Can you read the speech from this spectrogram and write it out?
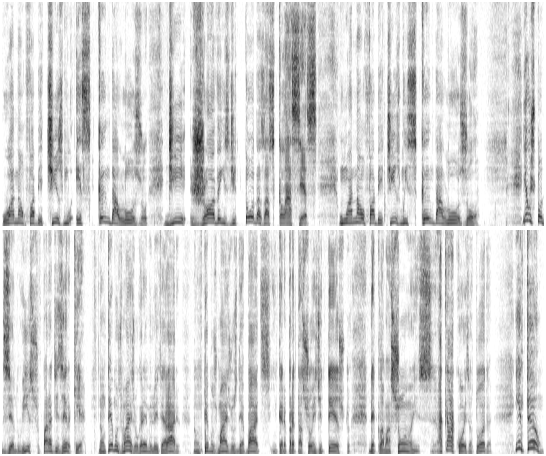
o analfabetismo escandaloso de jovens de todas as classes. Um analfabetismo escandaloso. Eu estou dizendo isso para dizer que não temos mais o Grêmio Literário, não temos mais os debates, interpretações de texto, declamações, aquela coisa toda. Então,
